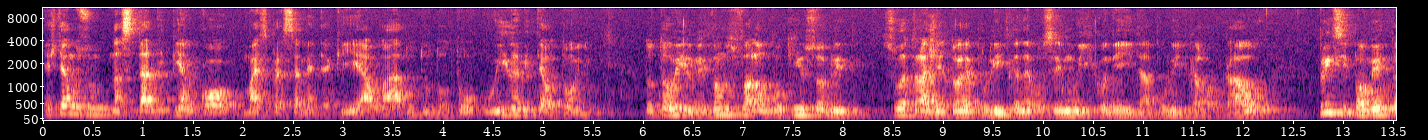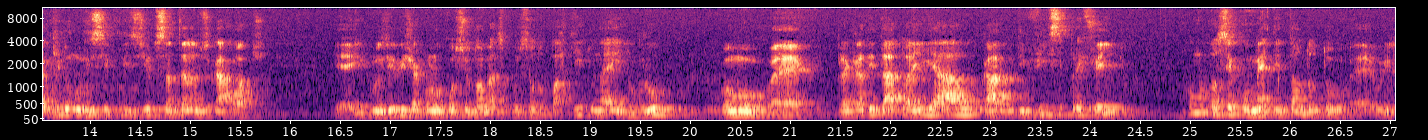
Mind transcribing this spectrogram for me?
Estamos na cidade de Piancó, mais precisamente aqui ao lado do Dr. William Teotônio. Dr. William, vamos falar um pouquinho sobre sua trajetória política, né? Você é um ícone da política local, principalmente aqui no município vizinho de Santana dos Garrotes. É, inclusive já colocou seu nome à discussão do partido né, e do grupo como é, pré-candidato aí ao cargo de vice-prefeito. Como você comenta então, doutor é, William,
